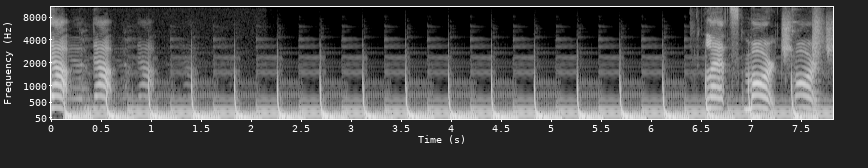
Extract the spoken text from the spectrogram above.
up. up. Let's march. march.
